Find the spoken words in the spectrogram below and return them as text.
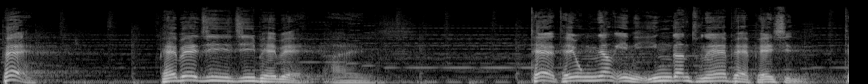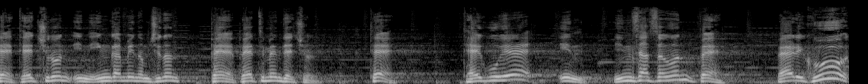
배, 베베지지 베베. 아이. 대, 대용량 인, 인간 두뇌의 배, 배신. 대, 대출은 인, 인간미 넘치는 배, 배트맨 대출. 대, 대구의 인, 인사성은 배. very good!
